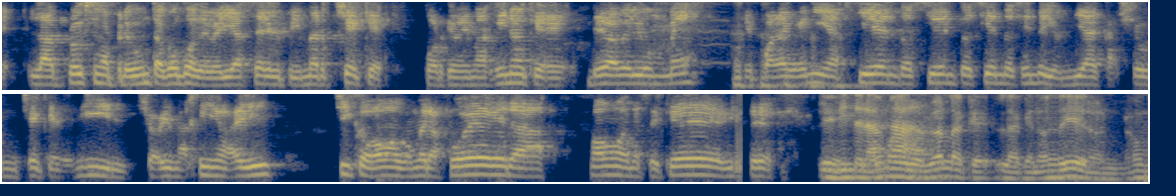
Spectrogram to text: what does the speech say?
eh, la próxima pregunta, Coco, debería ser el primer cheque porque me imagino que debe haber un mes que por ahí venía 100, 200, 100, 200 y un día cayó un cheque de mil. Yo me imagino ahí, chicos, vamos a comer afuera, vamos a no sé qué, ¿viste? Sí, vamos a devolver la que, la que nos dieron, ¿no?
